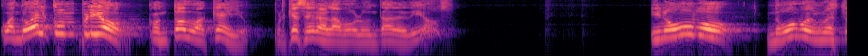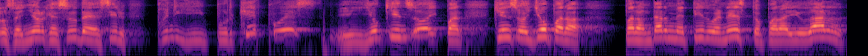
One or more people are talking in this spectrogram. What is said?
Cuando él cumplió con todo aquello, porque esa era la voluntad de Dios, y no hubo, no hubo en nuestro Señor Jesús de decir, bueno, ¿y por qué pues? ¿Y yo quién soy? ¿Para, ¿Quién soy yo para, para andar metido en esto, para ayudar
